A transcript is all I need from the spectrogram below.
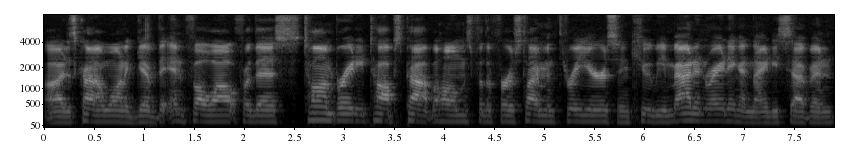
I uh, just kind of want to give the info out for this. Tom Brady tops Pat Mahomes for the first time in three years in QB Madden rating at 97.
